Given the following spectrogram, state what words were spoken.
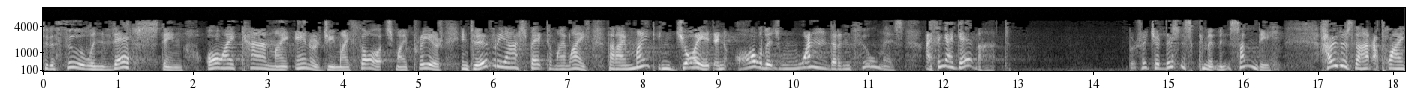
to the full, investing all I can, my energy, my thoughts, my prayers, into every aspect of my life, that I might enjoy it in all of its wonder and fullness. I think I get that. But Richard, this is Commitment Sunday. How does that apply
